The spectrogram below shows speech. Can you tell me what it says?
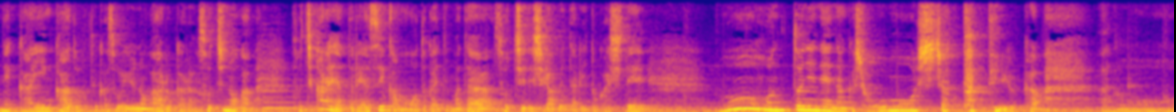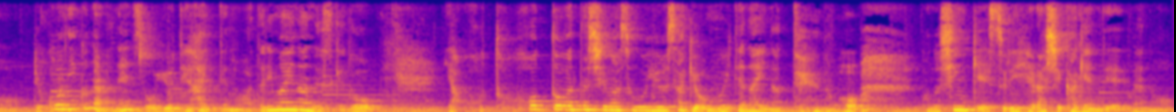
ね、会員カードっていうかそういうのがあるからそっちのがそっちからやったら安いかもとか言ってまたそっちで調べたりとかしてもう本当にねなんか消耗しちゃったっていうか、あの旅行に行くならねそういう手配っていうのは当たり前なんですけどいやほとほど私はそういう作業向いてないなっていうのをこの神経すり減らし加減であの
